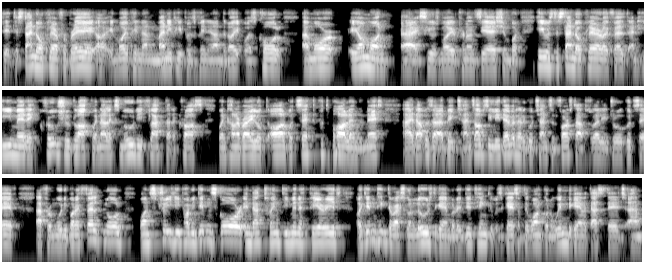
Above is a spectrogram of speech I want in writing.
the, the standout player for Bray, uh, in my opinion, and many people's opinion on the night, was Cole a more young one, uh, excuse my pronunciation, but he was the standout player I felt, and he made a crucial block when Alex Moody flapped that across when Conor Barry looked all but set to put the ball in the net. Uh, that was a, big chance. Obviously, Lee Devitt had a good chance in first half as well. He drew a good save uh, from Moody. But I felt, Noel, once Treaty probably didn't score in that 20 minute period, I didn't think they were actually going to lose the game, but I did think it was a case of they weren't going to win the game at that stage. Um,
